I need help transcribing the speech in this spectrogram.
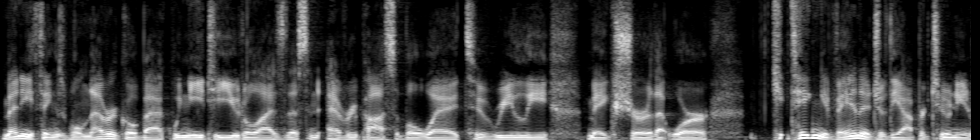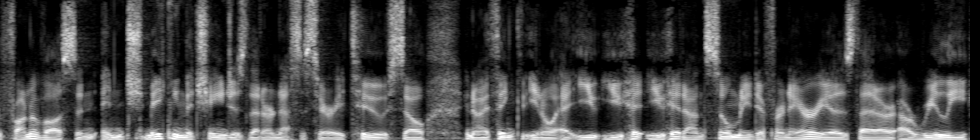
many things will never go back, we need to utilize this in every possible way to really make sure that we're taking advantage of the opportunity in front of us and, and making the changes that are necessary too. So, you know, I think, you know, you, you hit, you hit on so many different areas that are, are really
